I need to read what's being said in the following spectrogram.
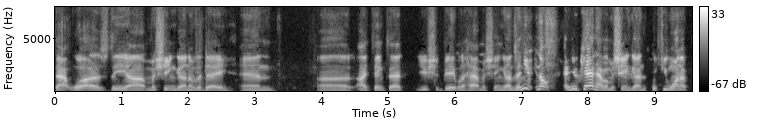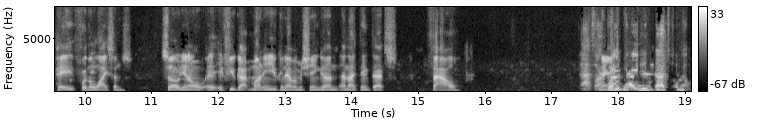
that was the uh, machine gun of the day, and uh, I think that you should be able to have machine guns, and you, you know, and you can have a machine gun if you want to pay for the license. So you know, if you got money, you can have a machine gun, and I think that's foul. That's our What country about in you, a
